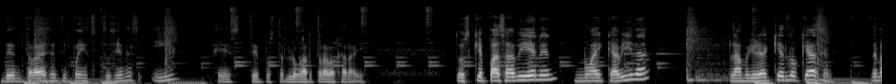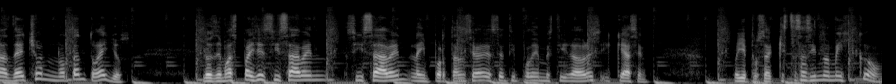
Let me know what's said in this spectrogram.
de entrar a ese tipo de instituciones y este, pues, lograr trabajar ahí. Entonces, ¿qué pasa? Vienen, no hay cabida. La mayoría, ¿qué es lo que hacen? Además, de hecho, no tanto ellos. Los demás países sí saben, sí saben la importancia de este tipo de investigadores y ¿qué hacen? Oye, pues ¿qué estás haciendo en México?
